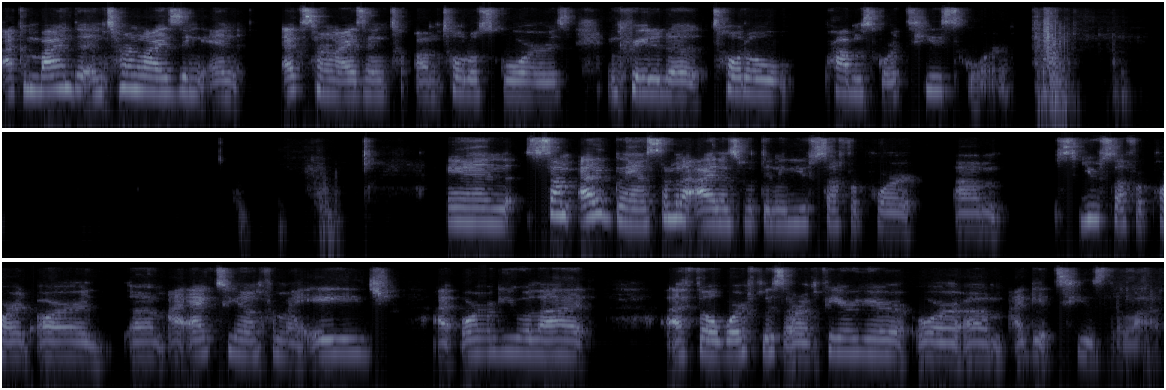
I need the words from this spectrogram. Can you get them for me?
I combined the internalizing and externalizing um, total scores and created a total problem score T score. And some at a glance, some of the items within the youth self-report, um, youth self-report are, um, I act too young for my age, I argue a lot, I feel worthless or inferior, or um, I get teased a lot.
